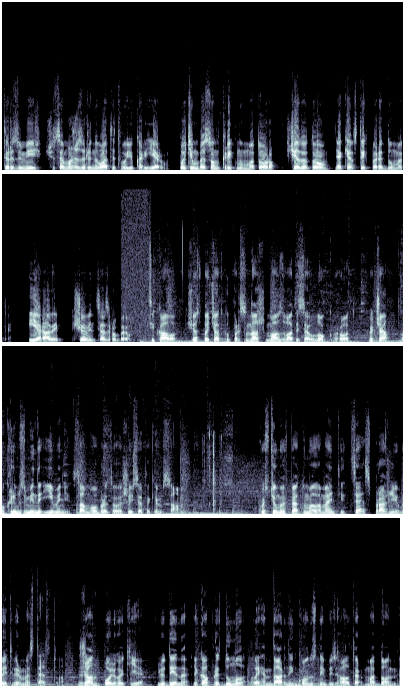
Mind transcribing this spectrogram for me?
Ти розумієш, що це може зруйнувати твою кар'єру. Потім Бесон крикнув мотор ще до того, як я встиг передумати. І я радий, що він це зробив. Цікаво, що спочатку персонаж мав зватися Лок Рот. Хоча, окрім зміни імені, сам образ залишився таким самим. Костюми в п'ятому елементі це справжній витвір мистецтва. Жан Поль Готьє людина, яка придумала легендарний конусний бюстгальтер Мадонни,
